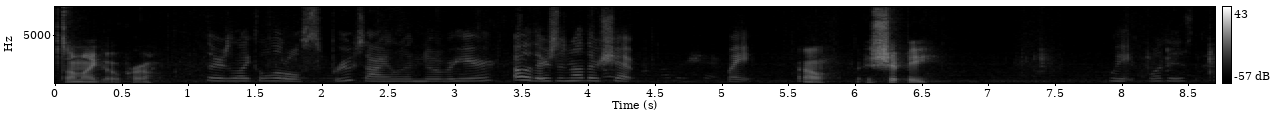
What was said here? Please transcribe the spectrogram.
It's on my GoPro. There's like a little spruce island over here. Oh, there's another ship. Wait, Oh, it's Shippy. wait, what is it?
